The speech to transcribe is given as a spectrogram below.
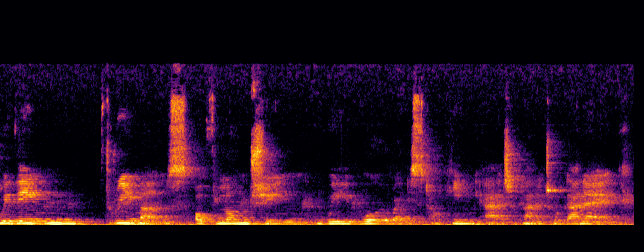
within three months of launching we were already stocking at planet organic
